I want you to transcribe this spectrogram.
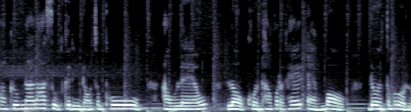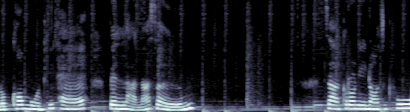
ความคืบหน้าล่าสุดคดีน้องชมพู่ เอาแล้ว หลอกคนทั้งประเทศแอมบอก โดนตำรวจลบข้อมูลที่แท้ เป็นหลานน้าเสริม จากกรณีน้องชมพู่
